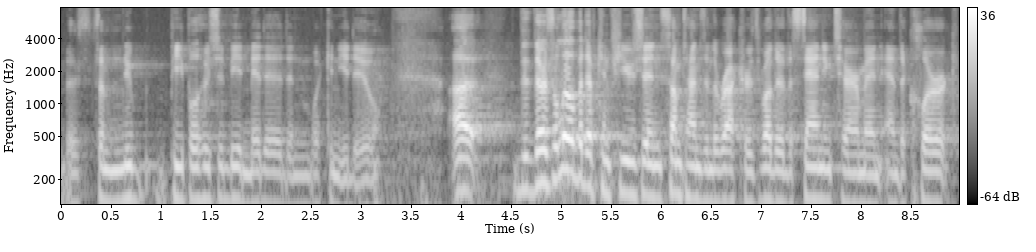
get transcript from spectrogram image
there's some new people who should be admitted, and what can you do? Uh, th- there's a little bit of confusion sometimes in the records whether the standing chairman and the clerk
